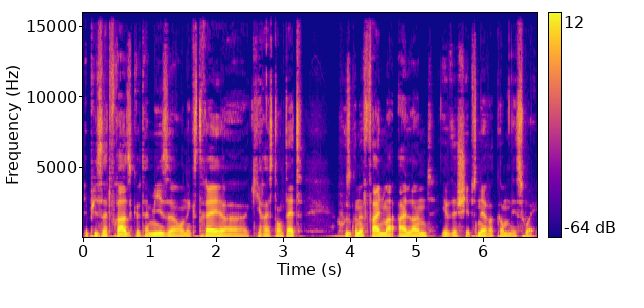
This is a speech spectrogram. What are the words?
Et puis cette phrase que t'as mise en extrait euh, qui reste en tête. Who's gonna find my island if the ships never come this way?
